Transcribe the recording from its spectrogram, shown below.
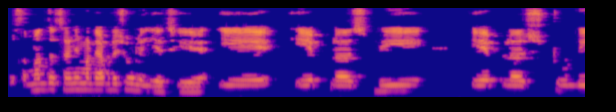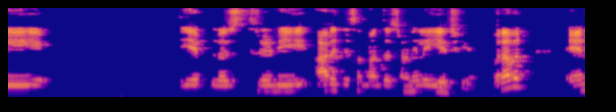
તો સમાંતર શ્રેણી માટે આપણે શું લઈએ છીએ? A a plus b a plus two d a plus three d આ રીતે સમાંતર શ્રેણી લઈએ છીએ. બરાબર? એન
